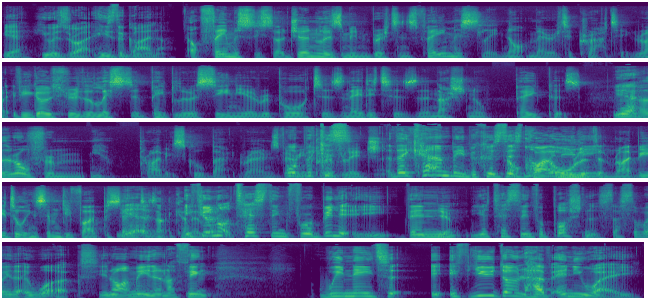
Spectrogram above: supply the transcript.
yeah, he was right. He's the guy now. Oh, famously so. Journalism in Britain's famously not meritocratic, right? If you go through the list of people who are senior reporters and editors in the national papers, Yeah. uh, they're all from you know, private school backgrounds, very Well, privileged. They can be because there's oh, Not quite not all of them, right? But you're talking 75%, Yeah, is that kind if you're level? not testing for ability, then Yeah. you're testing for poshness. That's the way that it works. You know what I mean? And I think we need to. If you don't have any way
